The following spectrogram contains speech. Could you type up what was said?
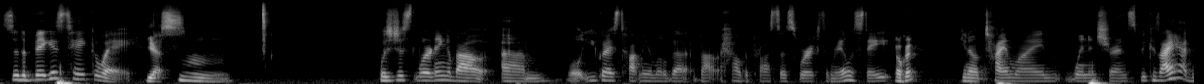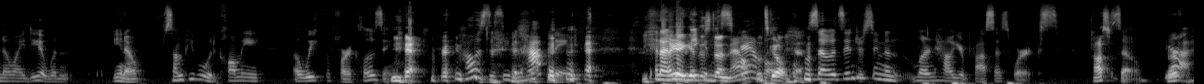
So the biggest takeaway Yes. hmm, was just learning about. Um, well, you guys taught me a little bit about how the process works in real estate. Okay. You know, timeline, when insurance, because I had no idea when. You know, some people would call me a week before closing. Yeah. Right. How is this even happening? I And I'm gotta get this them done now. Let's scramble. go. So it's interesting to learn how your process works. Awesome. So yeah,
